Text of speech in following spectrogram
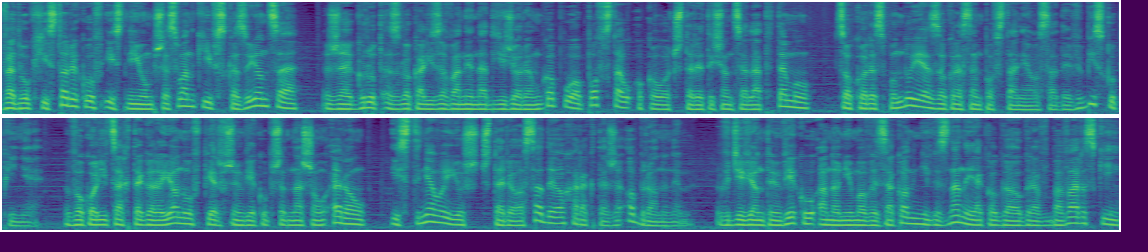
Według historyków istnieją przesłanki wskazujące, że gród zlokalizowany nad jeziorem Gopło powstał około 4000 lat temu, co koresponduje z okresem powstania osady w Biskupinie. W okolicach tego rejonu w I wieku przed naszą erą istniały już cztery osady o charakterze obronnym. W IX wieku anonimowy zakonnik znany jako geograf bawarski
